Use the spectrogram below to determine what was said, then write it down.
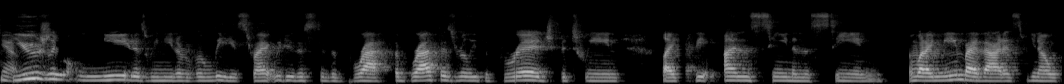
Yeah. Usually, what we need is we need a release, right? We do this through the breath. The breath is really the bridge between like the unseen and the seen. And what I mean by that is, you know,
